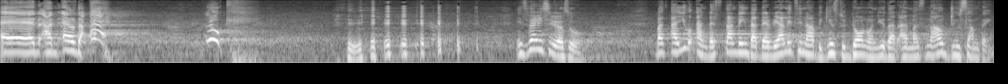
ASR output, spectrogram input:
an, an elder. Hey, look. it's very serious. Oh. But are you understanding that the reality now begins to dawn on you that I must now do something?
